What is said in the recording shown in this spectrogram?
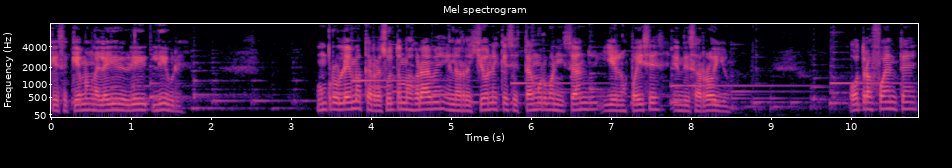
que se queman al aire libre. Un problema que resulta más grave en las regiones que se están urbanizando y en los países en desarrollo. Otra fuente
